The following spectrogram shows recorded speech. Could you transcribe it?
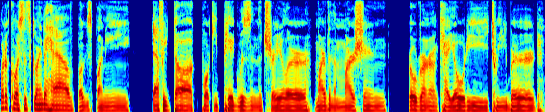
but of course, it's going to have Bugs Bunny, Daffy Duck, Porky Pig was in the trailer, Marvin the Martian, Roadrunner and Coyote, Tweety Bird,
